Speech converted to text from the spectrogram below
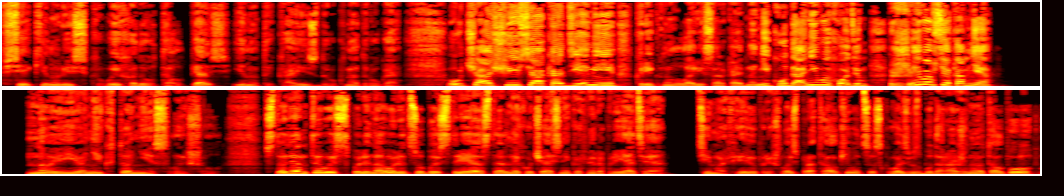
Все кинулись к выходу, толпясь и натыкаясь друг на друга. «Учащиеся Академии!» — крикнула Лариса Аркадьевна. «Никуда не выходим! Живо все ко мне!» Но ее никто не слышал. Студенты высыпали на улицу быстрее остальных участников мероприятия. Тимофею пришлось проталкиваться сквозь взбудораженную толпу,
